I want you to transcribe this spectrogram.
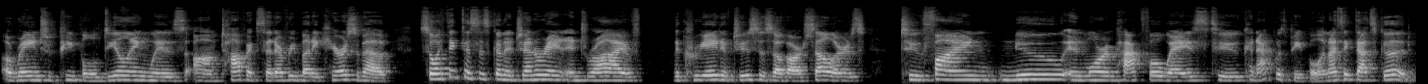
a range of people, dealing with um, topics that everybody cares about. So I think this is going to generate and drive the creative juices of our sellers to find new and more impactful ways to connect with people. And I think that's good.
